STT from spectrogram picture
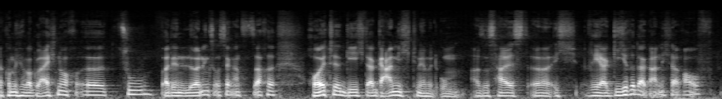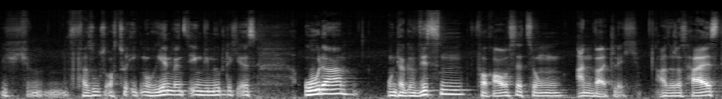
da komme ich aber gleich noch äh, zu bei den Learnings aus der ganzen Sache. Heute gehe ich da gar nicht mehr mit um. Also das heißt, äh, ich reagiere da gar nicht darauf. Ich äh, versuche es auch zu ignorieren, wenn es irgendwie möglich ist. Oder unter gewissen Voraussetzungen anwaltlich. Also das heißt,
